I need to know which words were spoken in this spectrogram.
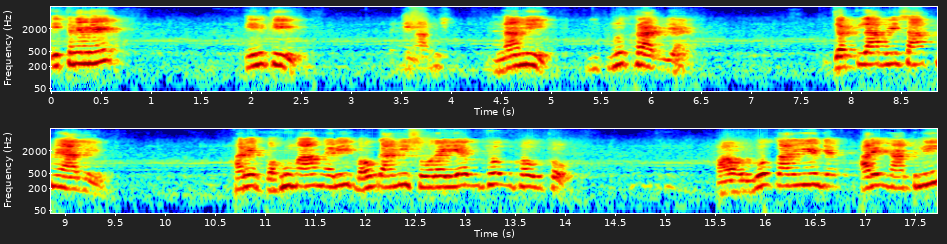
इतने में इनकी नानी मुखरा दिया जटला भी साथ में आ गई अरे बहु माँ मेरी बहु रानी सो रही है उठो उठो उठो और वो कह रही है अरे नातनी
